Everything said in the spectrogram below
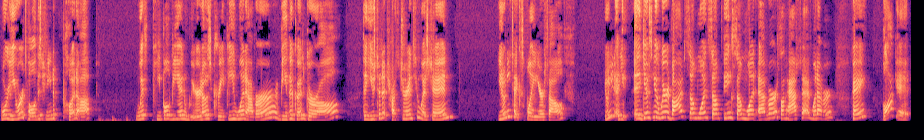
where you were told that you need to put up with people being weirdos, creepy, whatever, be the good girl, that you shouldn't trust your intuition. You don't need to explain yourself You need. it gives you a weird vibe. Someone, something, some whatever, some hashtag, whatever. Okay? Block it.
